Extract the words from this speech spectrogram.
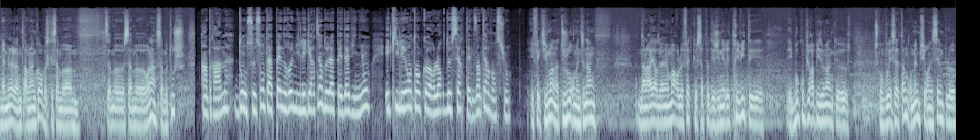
même là, j'en tremble encore parce que ça me, ça me, ça me, voilà, ça me touche. Un drame dont se sont à peine remis les gardiens de la paix d'Avignon et qui les hantent encore lors de certaines interventions. Effectivement, on a toujours maintenant dans l'arrière de la mémoire le fait que ça peut dégénérer très vite et, beaucoup plus rapidement que ce qu'on pouvait s'attendre, même sur un simple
